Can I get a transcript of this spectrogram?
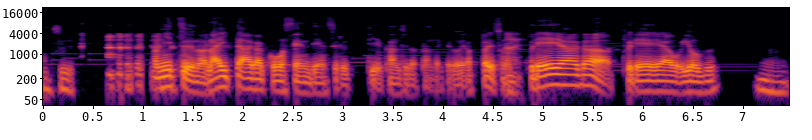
欲しいファミ通 のライターがこう宣伝するっていう感じだったんだけど、やっぱりそのはいプレイヤーがプレイヤーを呼ぶ、うん。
